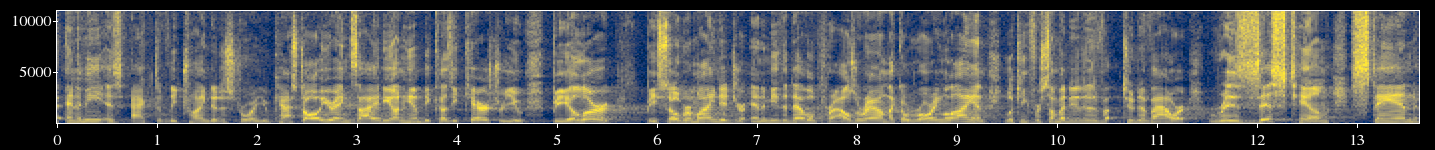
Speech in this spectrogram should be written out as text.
The enemy is actively trying to destroy you. Cast all your anxiety on him because he cares for you. Be alert. Be sober minded. Your enemy, the devil, prowls around like a roaring lion looking for somebody to, to devour. Resist him. Stand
